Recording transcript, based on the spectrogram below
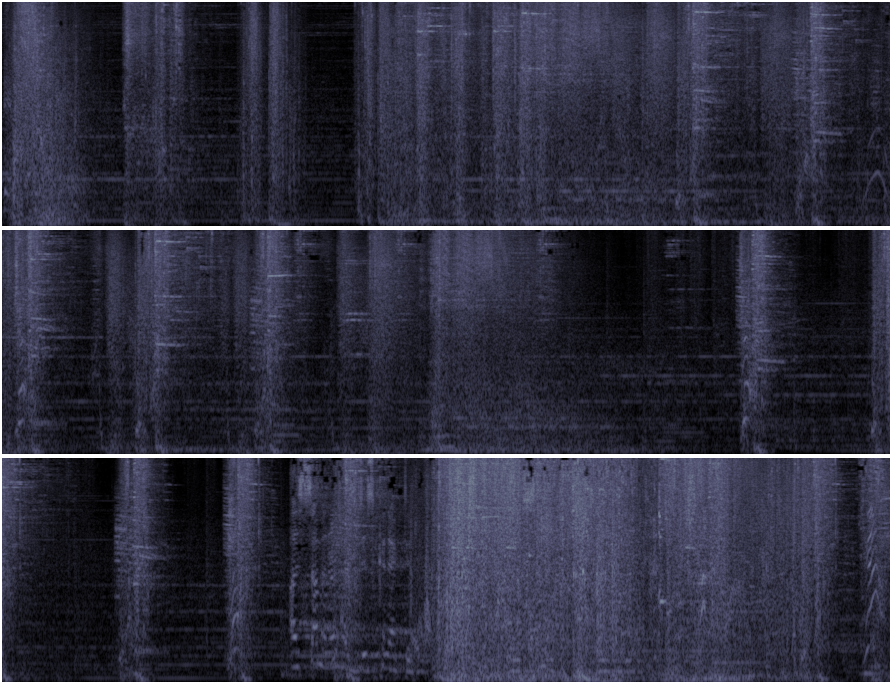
them. A summoner has disconnected. Yeah!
